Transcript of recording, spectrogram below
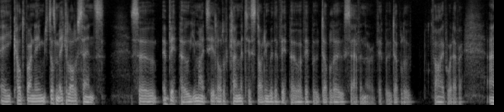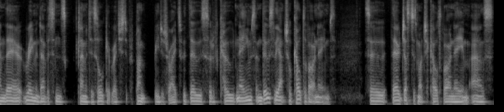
a cultivar name which doesn't make a lot of sense. So Evipo, you might see a lot of clematis starting with Evipo, a Vippo 007 or Evipo oh 005, whatever. And they're Raymond Evison's clematis all get registered for plant breeders' rights with those sort of code names, and those are the actual cultivar names. So they're just as much a cultivar name as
